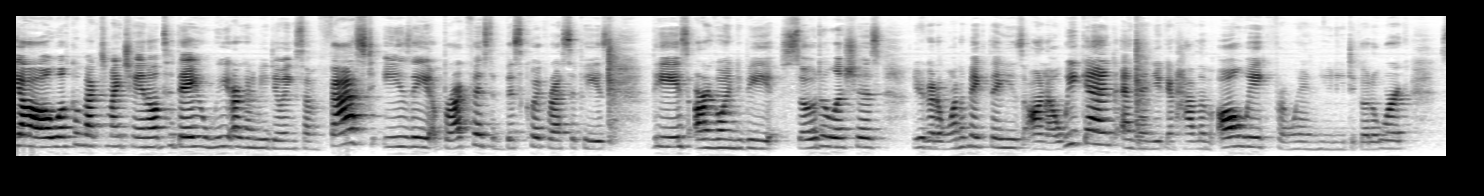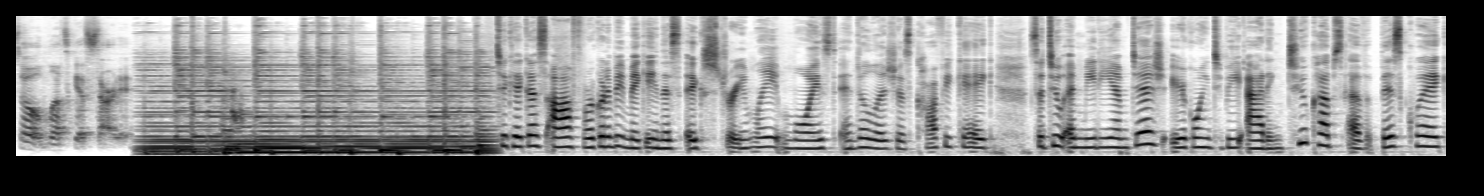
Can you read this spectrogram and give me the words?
Hey y'all, welcome back to my channel. Today we are going to be doing some fast, easy breakfast Bisquick recipes. These are going to be so delicious. You're going to want to make these on a weekend and then you can have them all week for when you need to go to work. So let's get started. To kick us off, we're going to be making this extremely moist and delicious coffee cake. So to a medium dish, you're going to be adding two cups of Bisquick,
